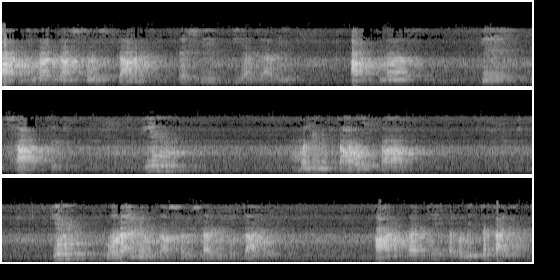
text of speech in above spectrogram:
आत्मा का संस्कार कैसे किया जाए? आत्मा के साथ किन मलिनताओं का, किन बुराइयों का संसर्ग होता है? आत्मा की अपवित्रता क्या है?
